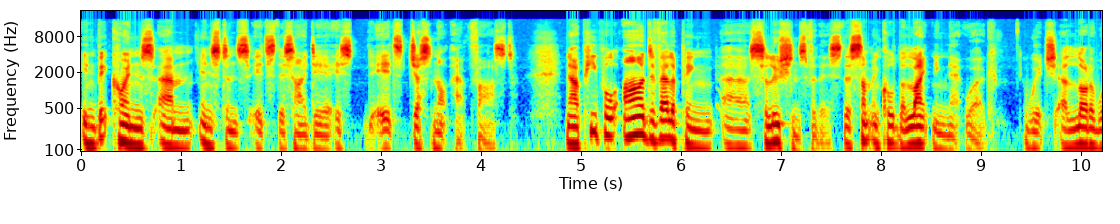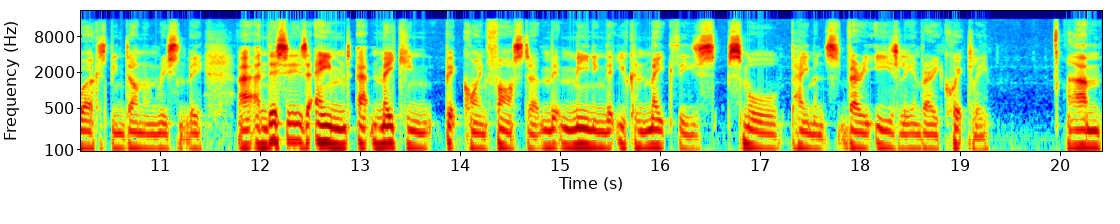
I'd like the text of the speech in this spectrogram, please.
in Bitcoin's um, instance, it's this idea. It's it's just not that fast. Now, people are developing uh, solutions for this. There's something called the Lightning Network, which a lot of work has been done on recently. Uh, and this is aimed at making Bitcoin faster, m- meaning that you can make these small payments very easily and very quickly. Um,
